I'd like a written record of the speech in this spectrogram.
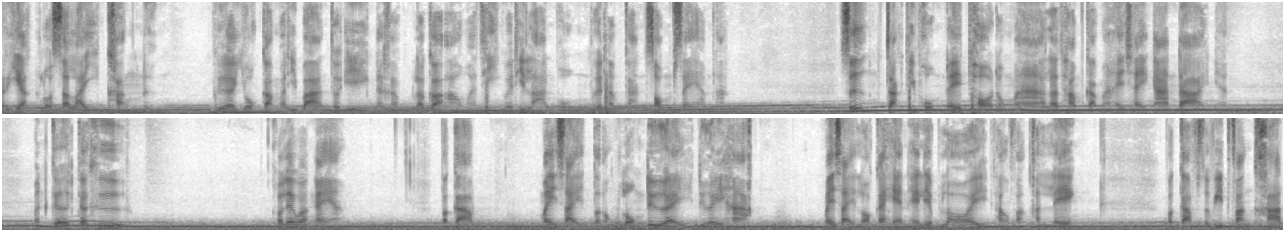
เรียกรถสไลด์อีกครั้งหนึ่ง เพื่อยกกลับมาที่บ้านตัวเองนะครับ แล้วก็เอามาทิ้งไว้ที่ร้านผมเพื่อทำการซ่อมแซมนะซึ่งจากที่ผมได้ถอดออกมาแล้วทำกลับมาให้ใช้งานได้เนี่ย มันเกิดก็คือเขาเรียกว่าไงอะประกับ ไม่ใส่ลงเดือย เดือยหัก ไม่ใส่ล็อกกระแฮนให้เรียบร้อย ทางฝั่งคันเร่ง ประกับสวิตช์ฝั่งคัต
